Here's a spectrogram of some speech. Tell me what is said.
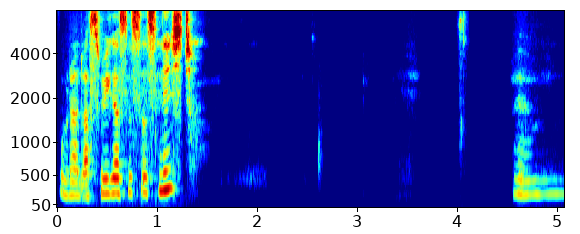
Oder Las Vegas ist das nicht. Ähm.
